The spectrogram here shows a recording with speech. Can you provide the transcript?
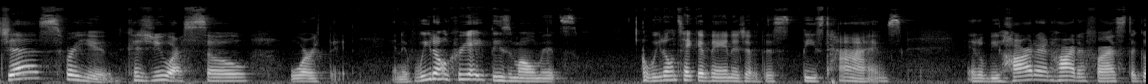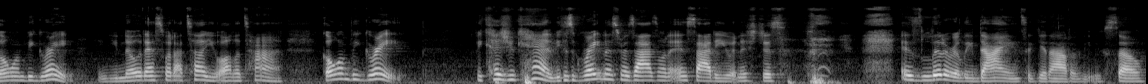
Just for you, because you are so worth it. And if we don't create these moments, or we don't take advantage of this these times, it'll be harder and harder for us to go and be great. And you know that's what I tell you all the time. Go and be great because you can, because greatness resides on the inside of you and it's just it's literally dying to get out of you. So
